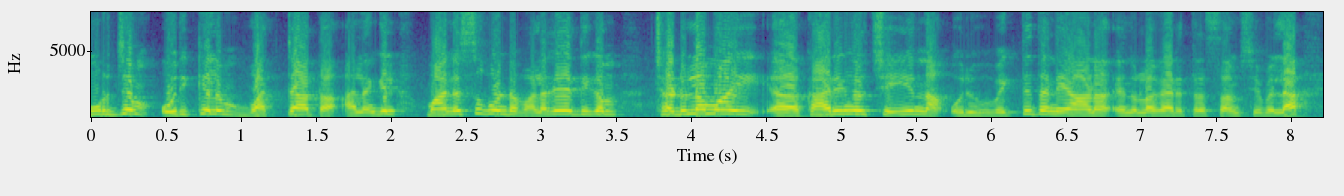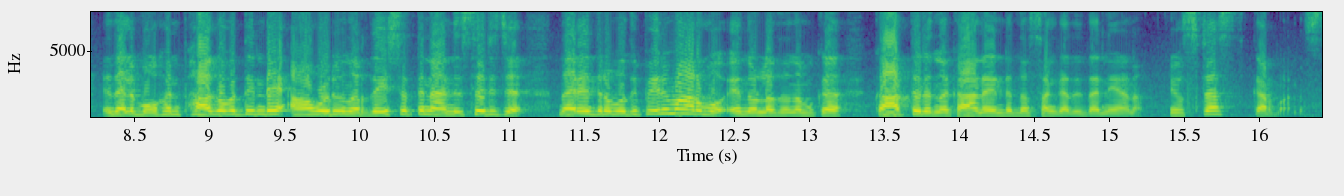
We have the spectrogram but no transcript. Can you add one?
ഊർജം ഒരിക്കലും വറ്റാത്ത അല്ലെങ്കിൽ മനസ്സുകൊണ്ട് വളരെയധികം ചടുലമായി കാര്യങ്ങൾ ചെയ്യുന്ന ഒരു വ്യക്തി തന്നെയാണ് എന്നുള്ള കാര്യത്തിൽ സംശയമില്ല. എന്നാലും മോഹൻ ഭാഗവത്തിന്റെ ആ ഒരു നിർദ്ദേശത്തിനനുസരിച്ച് നരേന്ദ്രമോദി പെരുമാറുമോ എന്നുള്ളത് നമുക്ക് കാത്തിരുന്ന് കാണേണ്ടുന്ന സംഗതി തന്നെയാണ്. ന്യൂസ് ഡെസ്ക് കർമാനസ്.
